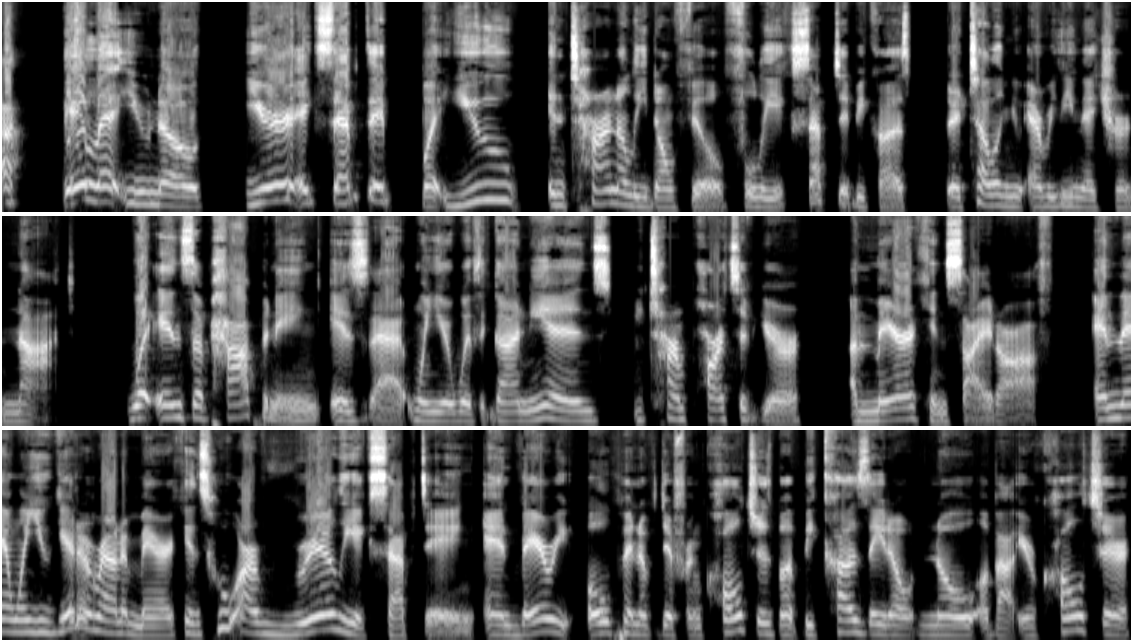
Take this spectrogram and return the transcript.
they let you know you're accepted, but you internally don't feel fully accepted because they're telling you everything that you're not. What ends up happening is that when you're with Ghanaians, you turn parts of your American side off And then when you get around Americans who are really accepting and very open of different cultures, but because they don't know about your culture,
